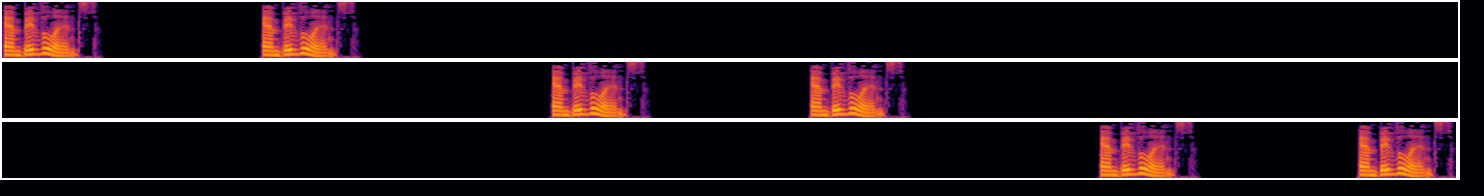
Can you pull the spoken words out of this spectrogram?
ambivalence. Ambivalence. Ambivalence. Ambivalence ambivalence. Ambivalence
